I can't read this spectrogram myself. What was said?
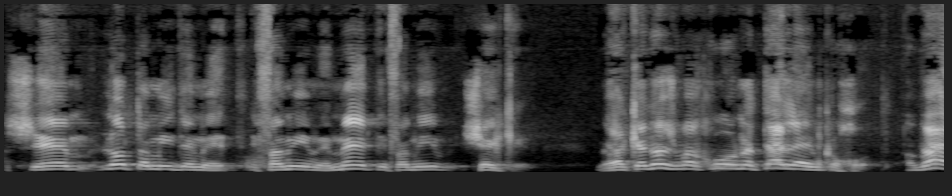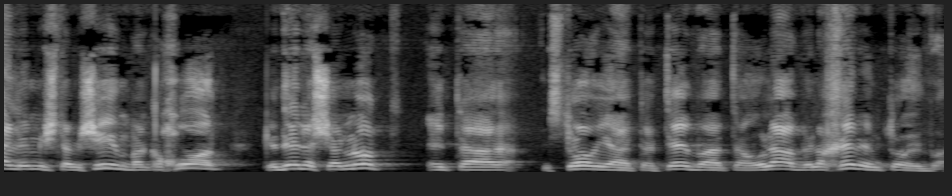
שהם לא תמיד אמת, לפעמים אמת, לפעמים שקר. והקדוש ברוך הוא נתן להם כוחות, אבל הם משתמשים בכוחות כדי לשנות את ההיסטוריה, את הטבע, את העולם, ולכן הם תועבה.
